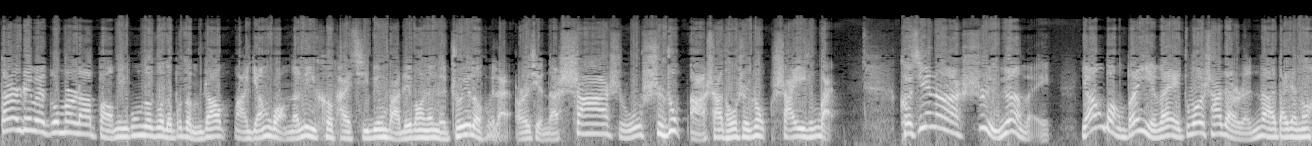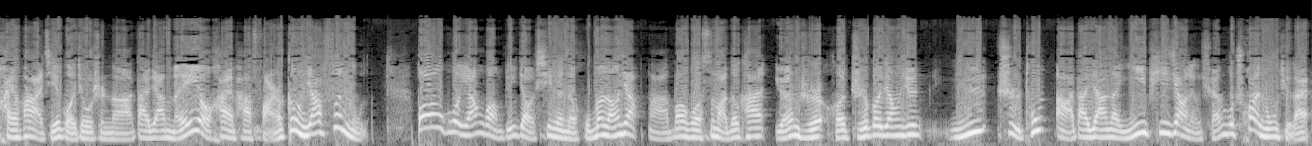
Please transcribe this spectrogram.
但是这位哥们儿呢，保密工作做的不怎么着啊。杨广呢立刻派骑兵把这帮人给追了回来，而且呢杀熟示众啊，杀头示众，杀一儆百。可惜呢事与愿违。杨广本以为多杀点人呢，大家能害怕，结果就是呢，大家没有害怕，反而更加愤怒了。包括杨广比较信任的虎贲郎将啊，包括司马德堪、元直和直阁将军于世通啊，大家呢一批将领全部串通起来，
